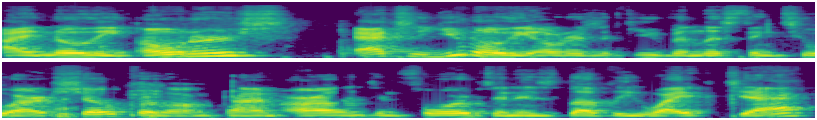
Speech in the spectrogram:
I know the owners. Actually, you know the owners if you've been listening to our show for a long time Arlington Forbes and his lovely wife, Jack.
